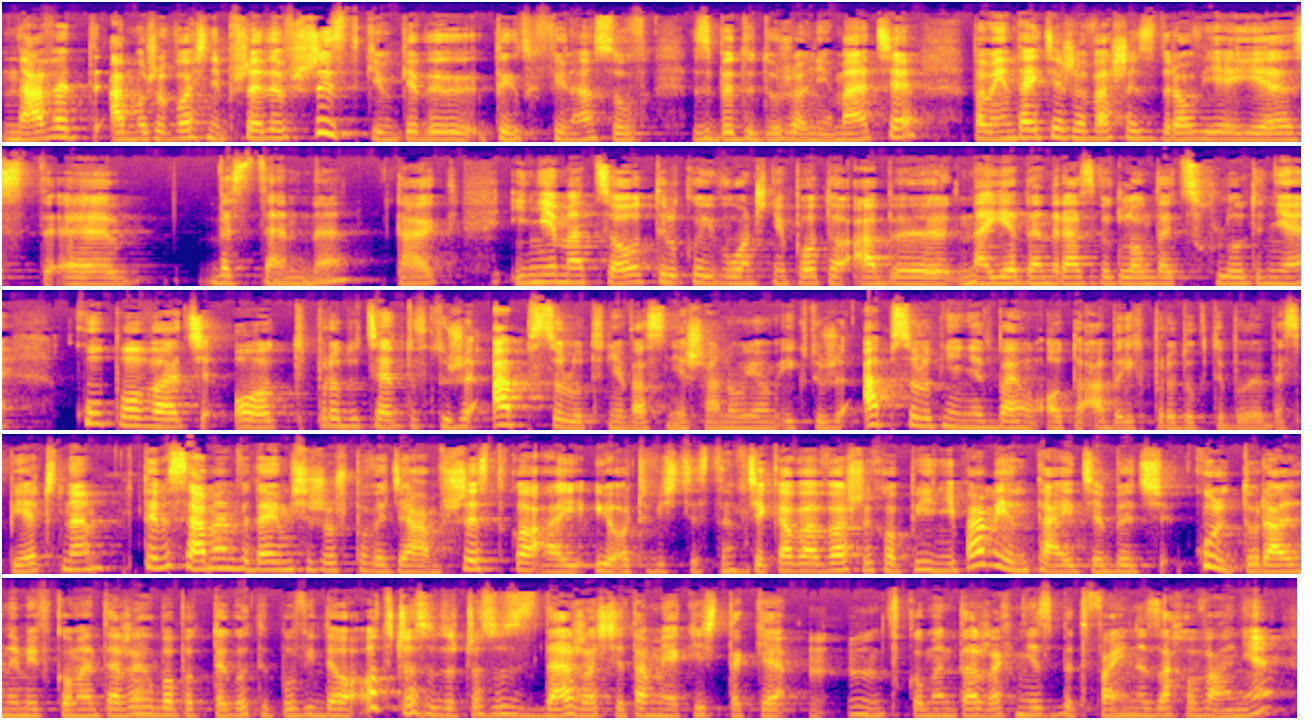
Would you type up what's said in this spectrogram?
nawet, a może właśnie przede wszystkim, kiedy tych finansów zbyt dużo nie macie, pamiętajcie, że wasze zdrowie jest e, bezcenne tak? I nie ma co tylko i wyłącznie po to, aby na jeden raz wyglądać schludnie, kupować od producentów, którzy absolutnie Was nie szanują i którzy absolutnie nie dbają o to, aby ich produkty były bezpieczne. Tym samym wydaje mi się, że już powiedziałam wszystko, a i, i oczywiście jestem ciekawa Waszych opinii. Pamiętajcie być kulturalnymi w komentarzach, bo pod tego typu wideo od czasu do czasu zdarza się tam jakieś takie mm, mm, w komentarzach niezbyt fajne zachowanie.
